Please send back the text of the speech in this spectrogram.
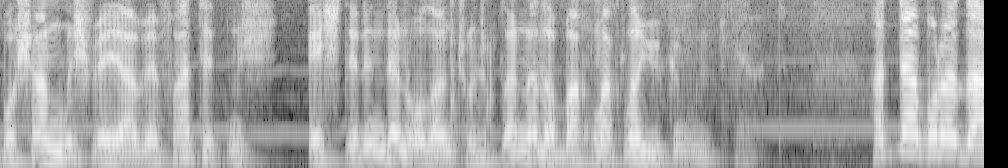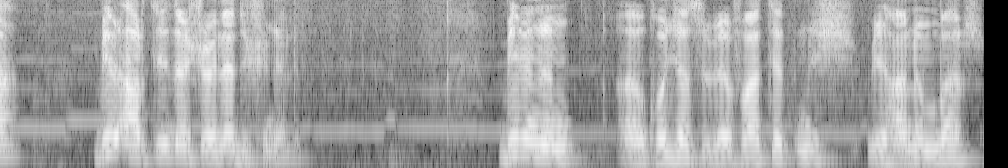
boşanmış veya vefat etmiş eşlerinden olan çocuklarına da bakmakla yükümlüdür. Evet. Hatta burada bir artıyı da şöyle düşünelim. Birinin kocası vefat etmiş bir hanım var.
